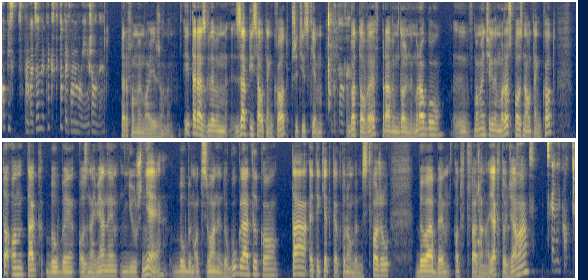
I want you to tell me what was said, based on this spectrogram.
Opis. Wprowadzony tekst to perfumy mojej żony. Perfumy mojej żony. I teraz, gdybym zapisał ten kod przyciskiem Gotowe. gotowe w prawym dolnym rogu, y, w momencie, gdybym rozpoznał ten kod, to on tak byłby oznajmiany. Już nie byłbym odsyłany do Google'a, tylko ta etykietka, którą bym stworzył, byłaby odtwarzana. Jak to działa? Skanuj kod.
